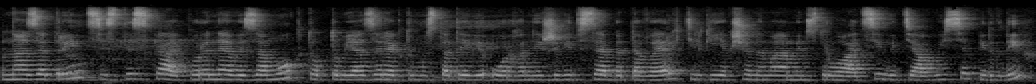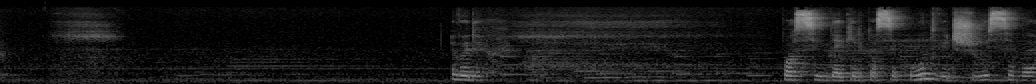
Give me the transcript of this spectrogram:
На затримці стискай кореневий замок, тобто м'язи ректуму, статеві органи, живіт в себе та верх, тільки якщо немає менструації, витягуйся під вдих. Видих. Посидь декілька секунд, відчуй себе.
